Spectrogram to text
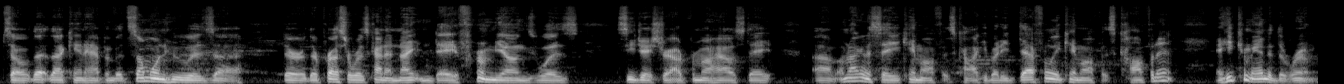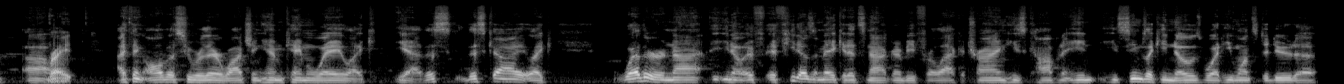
so that that can't happen. But someone who is uh, their their presser was kind of night and day from Young's was C.J. Stroud from Ohio State. Um, I'm not going to say he came off as cocky, but he definitely came off as confident, and he commanded the room. Um, right. I think all of us who were there watching him came away like, yeah, this this guy like whether or not you know if if he doesn't make it, it's not going to be for lack of trying. He's confident. He he seems like he knows what he wants to do to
